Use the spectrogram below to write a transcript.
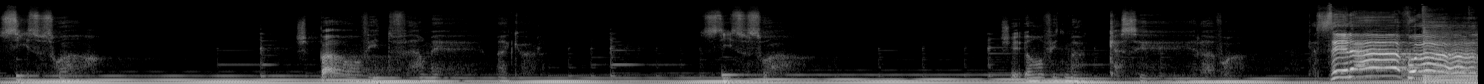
Si ce soir, j'ai pas envie de fermer ma gueule. si ce soir j'ai envie de me casser la voix. Casser la voix.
